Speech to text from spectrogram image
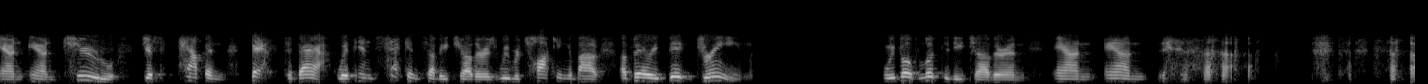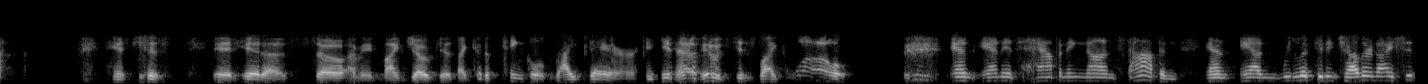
And, and two just happened back to back within seconds of each other as we were talking about a very big dream we both looked at each other and and and it just it hit us. So I mean, my joke is I could have tinkled right there. you know, it was just like whoa. And and it's happening nonstop. And and and we looked at each other and I said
